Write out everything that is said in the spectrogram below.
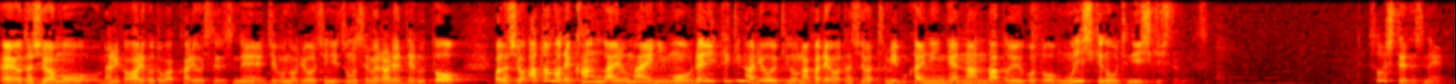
えー、私はもう何か悪いことばっかりをしてですね自分の両親にいつも責められてると私は頭で考える前にもう霊的な領域の中で私は罪深い人間なんだということを無意識のうちに意識してるんです。そしてですね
